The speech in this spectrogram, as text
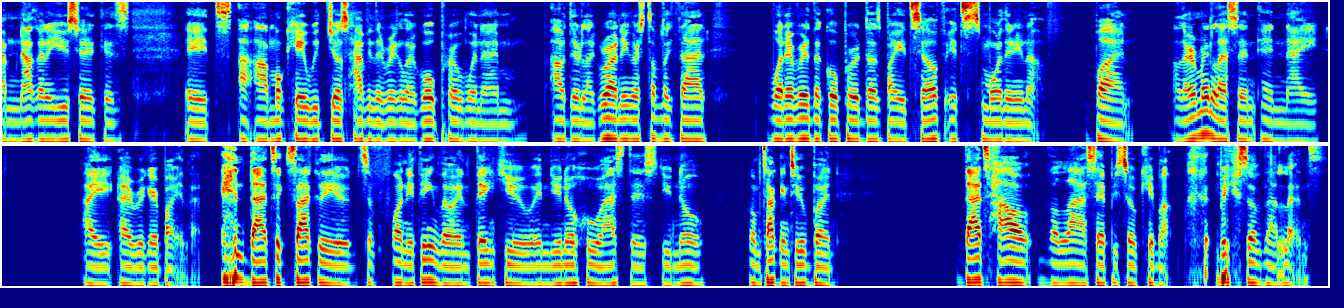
am not gonna use it because it's I, I'm okay with just having the regular GoPro when I'm out there like running or stuff like that. Whatever the GoPro does by itself, it's more than enough. But I learned my lesson and I I I regret buying that. And that's exactly it's a funny thing though, and thank you. And you know who asked this, you know who I'm talking to, but that's how the last episode came up because of that lens.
